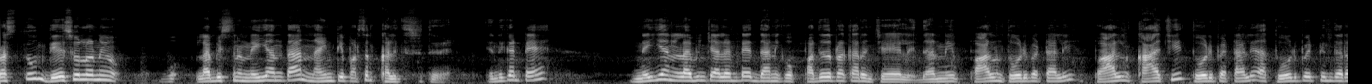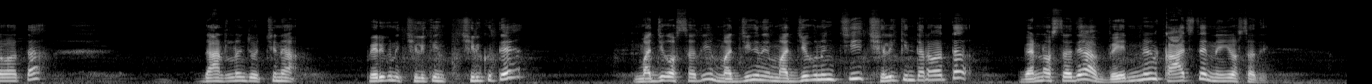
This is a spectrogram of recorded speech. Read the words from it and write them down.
ప్రస్తుతం దేశంలోని లభిస్తున్న నెయ్యి అంతా నైంటీ పర్సెంట్ కలుస్తుంది ఎందుకంటే నెయ్యి అని లభించాలంటే దానికి ఒక పద్ధతి ప్రకారం చేయాలి. దాన్ని పాలను తోడిపెట్టాలి పాలను కాచి తోడిపెట్టాలి. ఆ తోడిపెట్టిన తర్వాత దాంట్లో నుంచి వచ్చిన పెరుగుని చిలికి చిలికితే మజ్జిగ వస్తుంది. మజ్జిగని మజ్జిగ నుంచి చిలికిన తర్వాత వెన్న వస్తుంది. ఆ వెన్నని కాచితే నెయ్యి వస్తుంది.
